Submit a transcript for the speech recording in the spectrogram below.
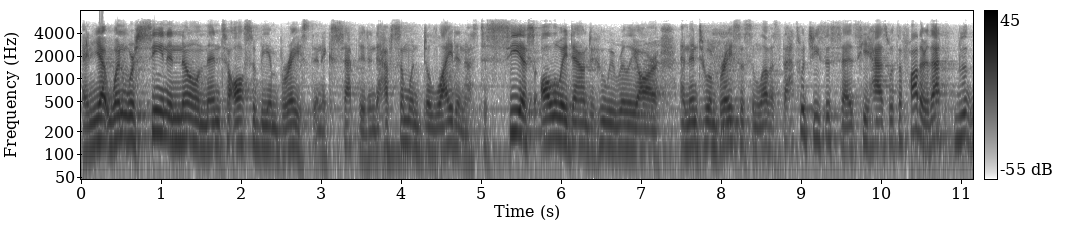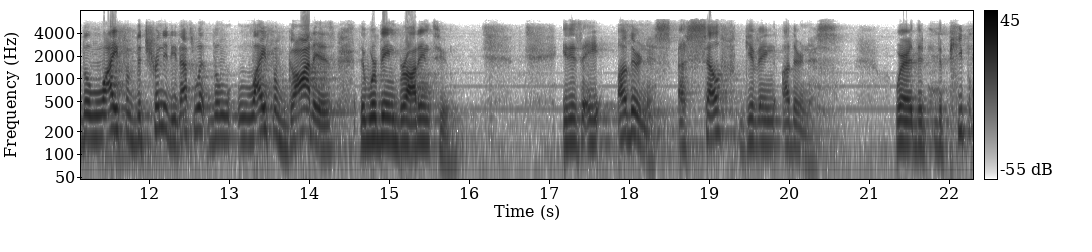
And yet, when we're seen and known, then to also be embraced and accepted and to have someone delight in us, to see us all the way down to who we really are, and then to embrace us and love us. That's what Jesus says he has with the Father. That's the life of the Trinity. That's what the life of God is that we're being brought into. It is a otherness, a self giving otherness where the, the people,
